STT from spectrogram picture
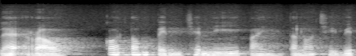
และเรา ก็ต้องเป็นเช่นนี้ไปตลอดชีวิต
